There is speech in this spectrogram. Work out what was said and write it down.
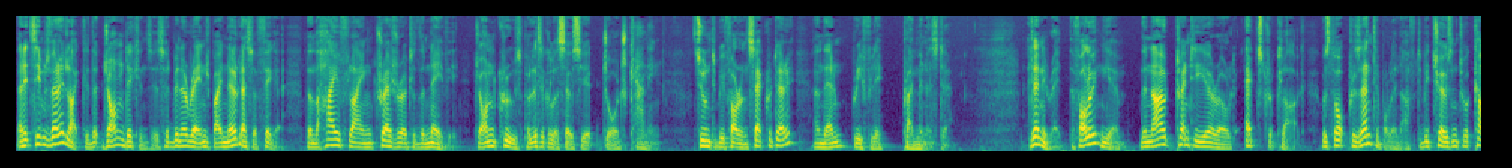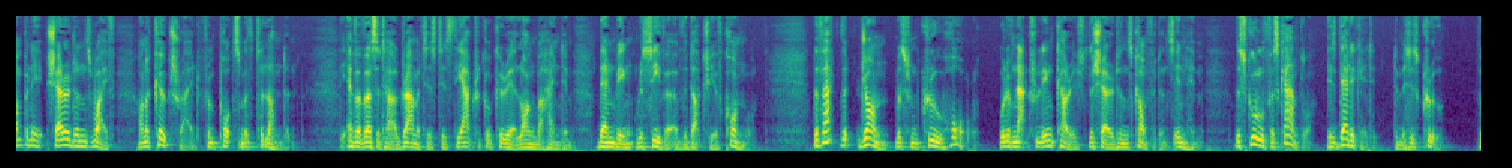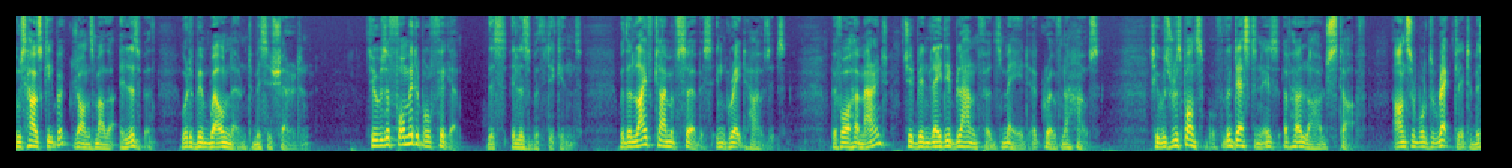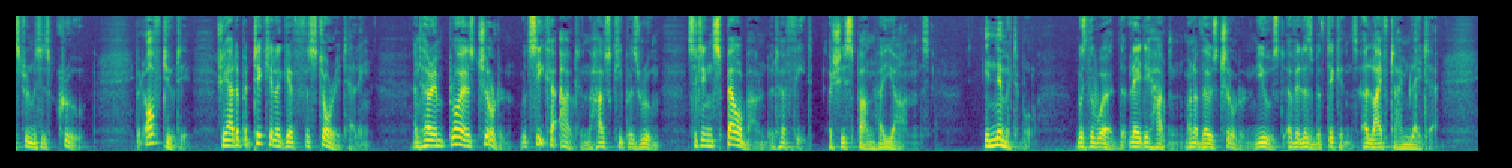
and it seems very likely that John Dickens's had been arranged by no less a figure than the high-flying Treasurer to the Navy, John Crewe's political associate George Canning, soon to be Foreign Secretary and then, briefly, Prime Minister. At any rate, the following year, the now 20-year-old extra clerk was thought presentable enough to be chosen to accompany Sheridan's wife on a coach ride from Portsmouth to London. The ever versatile dramatist, his theatrical career long behind him, then being receiver of the Duchy of Cornwall. The fact that John was from Crewe Hall would have naturally encouraged the Sheridans' confidence in him, The School for Scandal is dedicated to Mrs. Crewe, whose housekeeper, John's mother, Elizabeth, would have been well known to Mrs. Sheridan. She was a formidable figure, this Elizabeth Dickens, with a lifetime of service in great houses. Before her marriage, she had been Lady Blandford's maid at Grosvenor House. She was responsible for the destinies of her large staff, answerable directly to Mr. and Mrs. Crewe. But off duty, she had a particular gift for storytelling, and her employer's children would seek her out in the housekeeper's room, sitting spellbound at her feet as she spun her yarns. Inimitable was the word that Lady Houghton, one of those children, used of Elizabeth Dickens a lifetime later,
